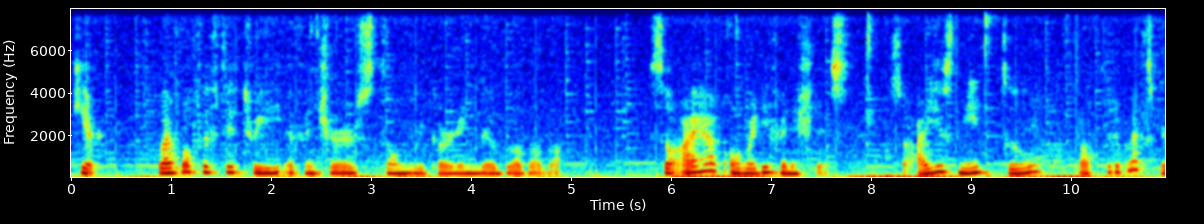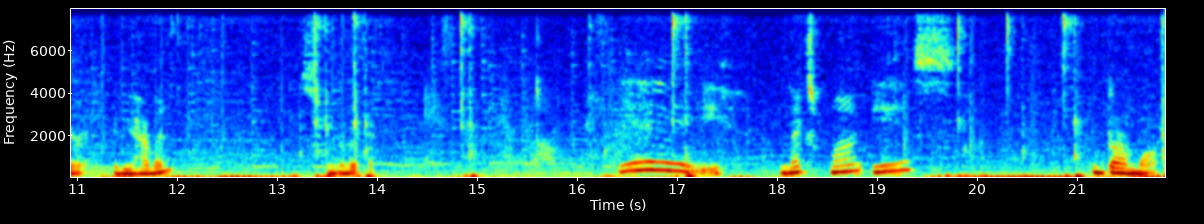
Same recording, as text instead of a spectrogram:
here, level 53 Adventure Stone regarding the blah blah blah. So I have already finished this. So I just need to talk to the Black Spirit. If you haven't, just remember that. Yay! Next one is Garmoth.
